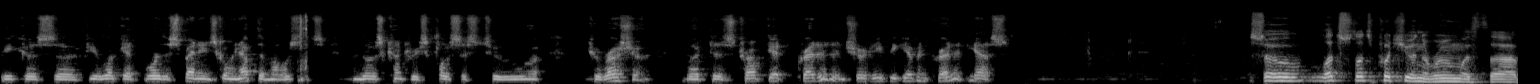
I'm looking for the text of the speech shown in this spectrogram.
because uh, if you look at where the spending is going up the most, it's in those countries closest to uh, to Russia. But does Trump get credit and should he be given credit? Yes. So let's let's put you in the room with uh,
